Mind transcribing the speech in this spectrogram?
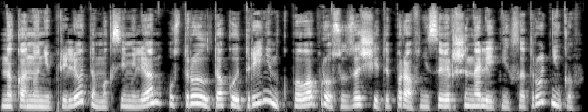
Накануне прилета Максимилиан устроил такой тренинг по вопросу защиты прав несовершеннолетних сотрудников,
